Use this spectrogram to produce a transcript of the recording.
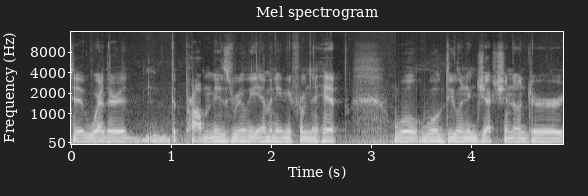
to whether the problem is really emanating from the hip, we'll we'll do an injection under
